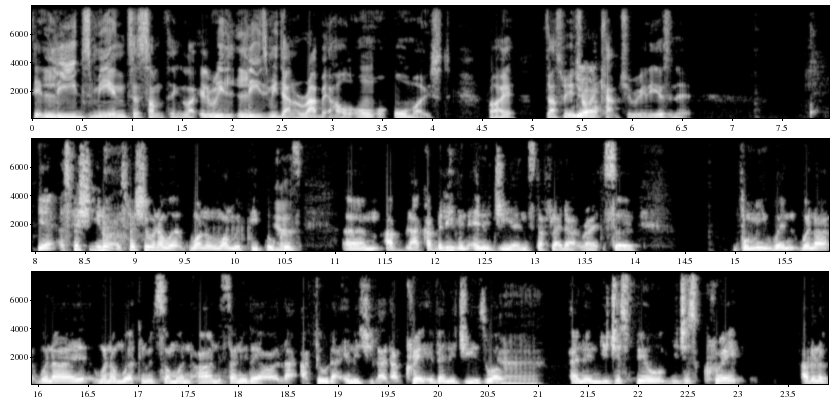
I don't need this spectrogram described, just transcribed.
it leads me into something. Like it really leads me down a rabbit hole almost, right? That's what you're trying to capture, really, isn't it? Yeah, especially you know, especially when I work one on one with people because, yeah. Um, I, like I believe in energy and stuff like that, right? So for me, when when I when I when I'm working with someone, I understand who they are. Like I feel that energy, like that creative energy as well. Yeah. and then you just feel you just create. I don't know.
